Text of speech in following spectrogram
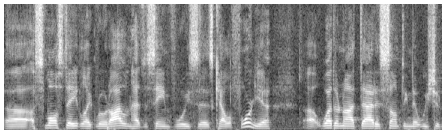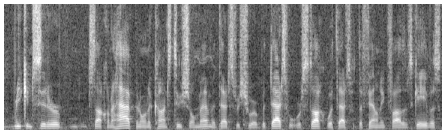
Uh, a small state like Rhode Island has the same voice as California. Uh, whether or not that is something that we should reconsider, it's not going to happen on a constitutional amendment, that's for sure. But that's what we're stuck with. That's what the founding fathers gave us.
